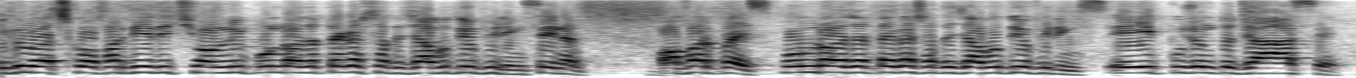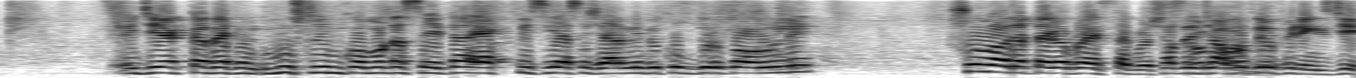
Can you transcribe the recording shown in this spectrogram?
এগুলো আজকে অফার দিয়ে দিচ্ছি অনলি পনেরো হাজার টাকার সাথে যাবতীয় ফিটিংস এই না? অফার প্রাইস পনেরো হাজার টাকার সাথে যাবতীয় ফিটিংস এই পর্যন্ত যা আছে। এই যে একটা দেখেন মুসলিম কমোড আছে এটা এক পিসি আছে যারা নিবে খুব দ্রুত অনলি ষোলো হাজার টাকা প্রাইস থাকবে সাথে যাবতীয় ফিটিংস জি।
